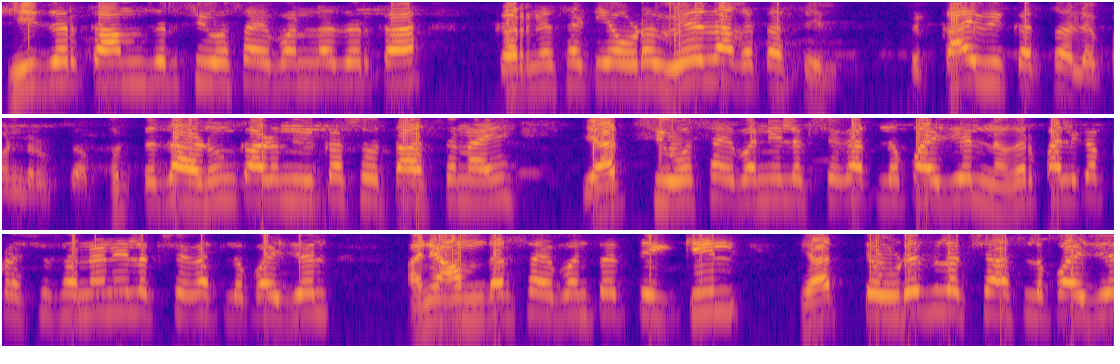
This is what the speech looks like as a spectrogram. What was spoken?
ही जर काम जर सीओ साहेबांना जर का करण्यासाठी एवढा वेळ लागत असेल तर काय विकास चालू आहे पंढरपूरचा? फक्त झाडून काढून विकास होता असं नाही. यात सीओ साहेबांनी लक्ष घातलं पाहिजे नगरपालिका प्रशासनाने लक्ष घातलं पाहिजे आणि आमदार साहेबांचं देखील ह्यात तेवढंच लक्ष असलं पाहिजे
